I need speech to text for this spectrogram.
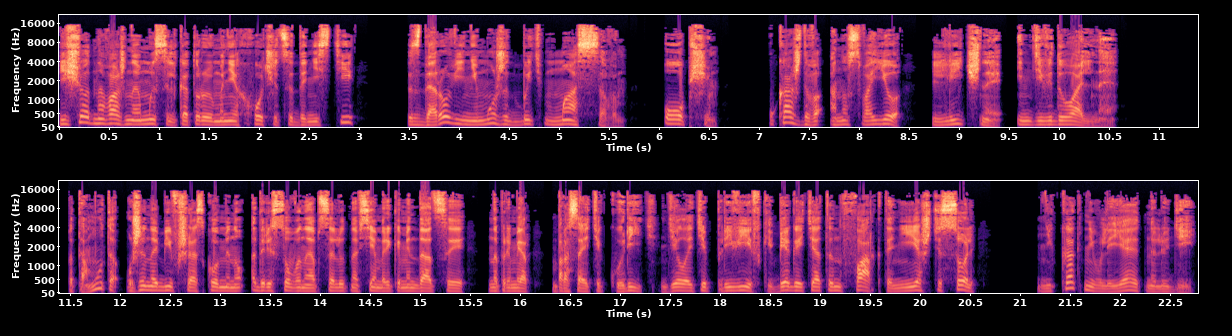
Еще одна важная мысль, которую мне хочется донести – здоровье не может быть массовым, общим. У каждого оно свое, личное, индивидуальное. Потому-то уже набившие оскомину адресованные абсолютно всем рекомендации, например, бросайте курить, делайте прививки, бегайте от инфаркта, не ешьте соль, никак не влияют на людей,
